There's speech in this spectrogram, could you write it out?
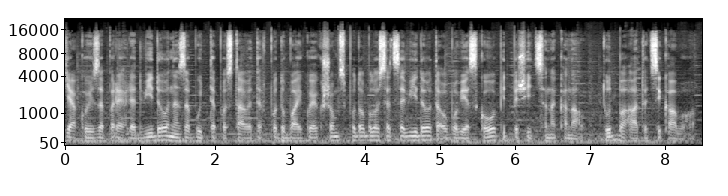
Дякую за перегляд відео. Не забудьте поставити вподобайку, якщо вам сподобалося це відео, та обов'язково підпишіться на канал. Тут багато цікавого.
